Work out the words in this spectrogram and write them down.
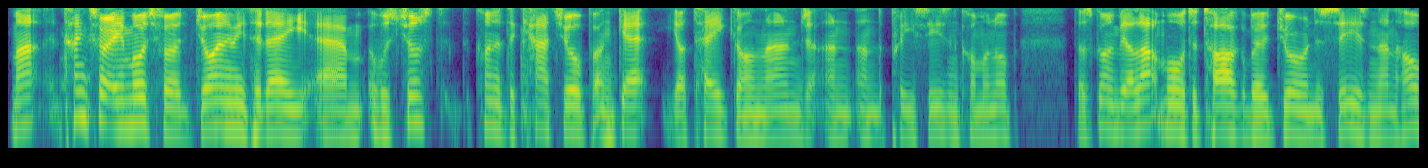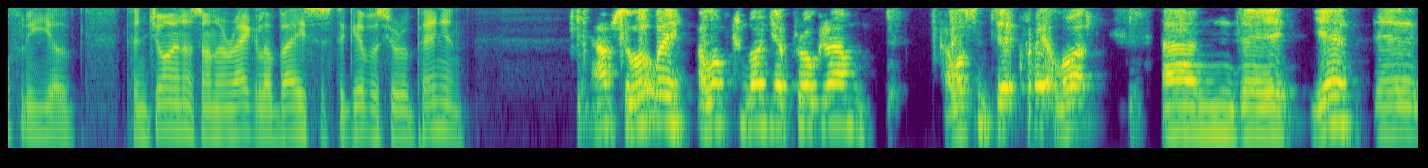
Matt, thanks very much for joining me today. Um, it was just kind of to catch up and get your take on Ange and, and the pre-season coming up. There's going to be a lot more to talk about during the season, and hopefully you can join us on a regular basis to give us your opinion. Absolutely. I love coming on your programme. I listen to it quite a lot. And uh, yeah, uh,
